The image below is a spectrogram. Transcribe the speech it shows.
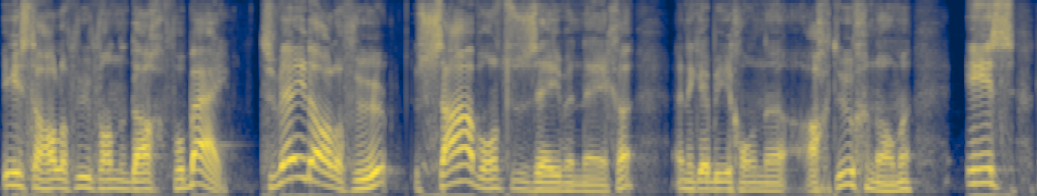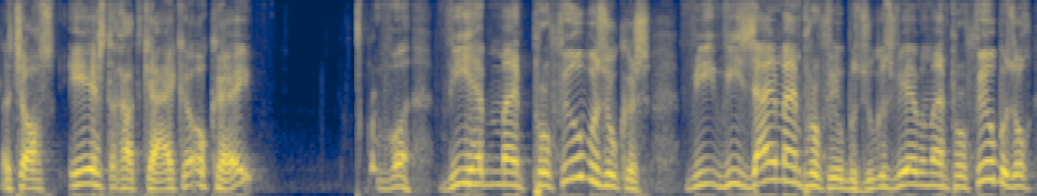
eerste half uur van de dag voorbij. Tweede half uur, dus s'avonds tussen 7 en 9, en ik heb hier gewoon uh, eh, 8 uur genomen, is dat je als eerste gaat kijken, oké, wie hebben mijn profielbezoekers? Wie, wie zijn mijn profielbezoekers? Wie hebben mijn profiel bezocht?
